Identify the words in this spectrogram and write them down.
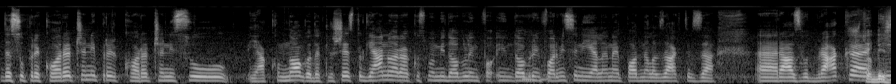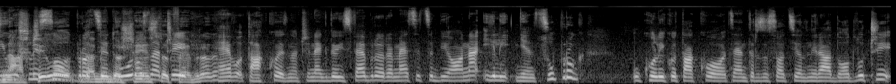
da su prekoračeni. Prekoračeni su jako mnogo. Dakle, 6. januara, ako smo mi dobro mhm. informisani, Jelena je podnela zahtev za e, razvod braka. Što bi značilo da bi do 6. Znači, februara? Evo, tako je. Znači, negde iz februara meseca bi ona ili njen suprug ukoliko tako Centar za socijalni rad odluči,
